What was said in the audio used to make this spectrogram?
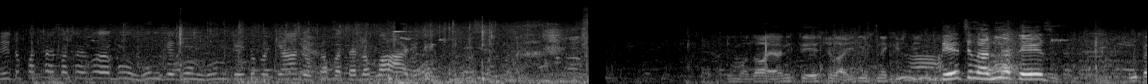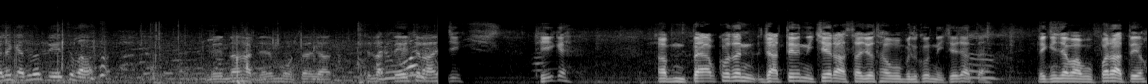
नहीं तो पत्थर पत्थर को घूम घूम के घूम घूम के तो क्या देखा? पत्थर लोग पहाड़ ही देखे। मज़ा आया नहीं तेज चलाई थी उसने किश्ती तेज चलानी है तेज। पहले कहते ना तेज चला। मेरे ना हटे मोटर जा। चला तेज चला। जी ठीक है। अब आपको पता जाते हुए नीचे रास्ता जो था वो बिल्कुल नीचे जाता है। लेकिन जब आप ऊपर आते हो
